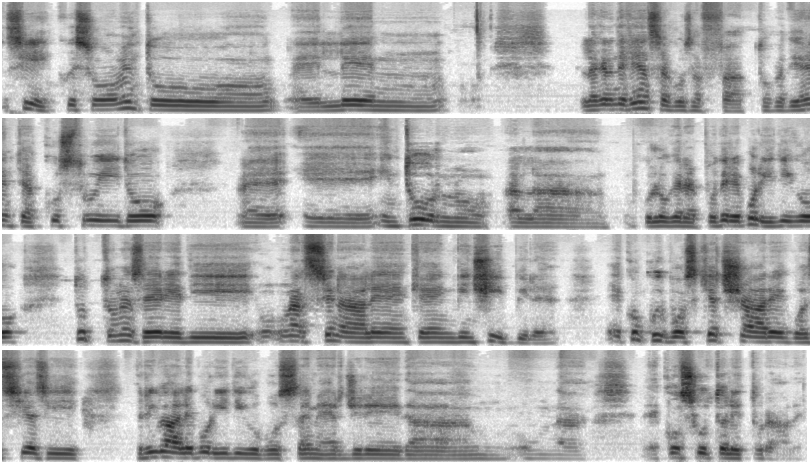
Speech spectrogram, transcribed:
Sì, in questo momento eh, le, mh, la grande finanza cosa ha fatto? Praticamente ha costruito eh, eh, intorno a quello che era il potere politico tutta una serie di un arsenale che è invincibile e con cui può schiacciare qualsiasi rivale politico possa emergere da un, un eh, consulto elettorale.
